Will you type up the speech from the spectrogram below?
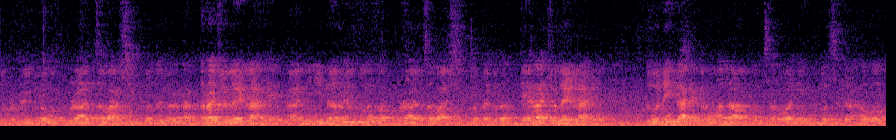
रोटरी क्लब कुडाळचं वार्षिक पदग्रहण अकरा जुलैला आहे आणि इनरव्हील क्लब ऑफ कुडाळचं वार्षिक पदग्रहण तेरा जुलैला आहे. दोन्ही कार्यक्रमाला आपण सर्वांनी उपस्थित राहावं.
